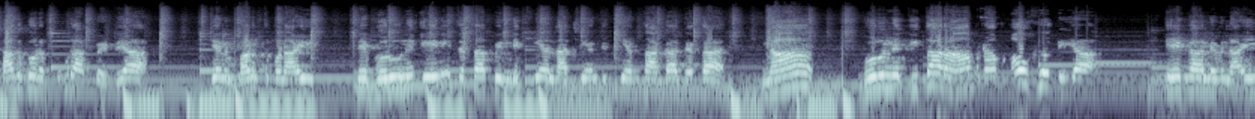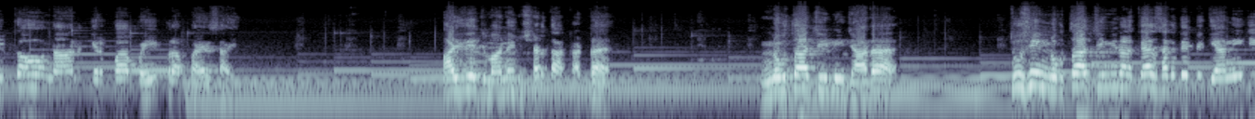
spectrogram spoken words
ਸਤਗੁਰ ਪੂਰਾ ਭੇਟਿਆ, ਜਿਨ ਬਣਤ ਬਣਾਈ, ਤੇ ਗੁਰੂ ਨੇ ਇਹ ਨਹੀਂ ਦਿੱਤਾ ਵੀ ਨਿੱਕੀਆਂ ਲਾਚੀਆਂ ਦਿੱਤੀਆਂ ਤਾਕਾ ਦਿੱਤਾ। ਨਾ, ਗੁਰੂ ਨੇ ਕੀਤਾ ਰਾਮ ਨਾਮ ਔਖ ਦਿਆ। ਏਕਾ ਲਿਵਲਾਈ ਕਹੋ ਨਾਨ ਕਿਰਪਾ ਪਈ ਪ੍ਰਭ ਸਾਈ। ਅੱਜ ਦੇ ਜ਼ਮਾਨੇ ਵਿੱਚ ਸ਼ਰਧਾ ਘੱਟ ਹੈ। ਨੁਕਤਾ ਚੀਨੀ ਜ਼ਿਆਦਾ ਹੈ। ਤੁਸੀਂ ਨੁਕਤਾ ਚੀਨੀ ਨਾਲ ਕਹਿ ਸਕਦੇ ਵੀ ਗਿਆਨੀ ਜੀ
